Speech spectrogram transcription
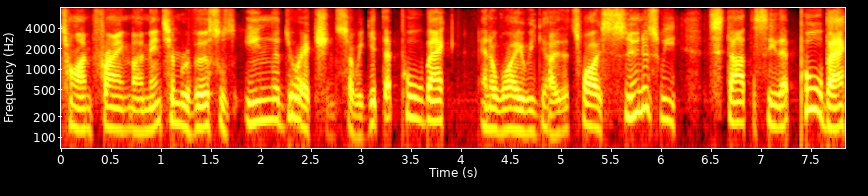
time frame momentum reversals in the direction. So we get that pullback and away we go. That's why as soon as we start to see that pullback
